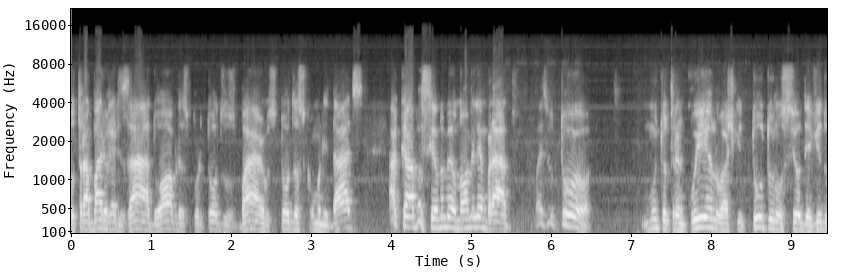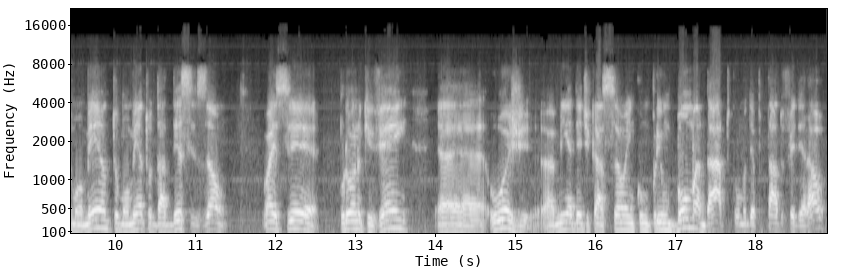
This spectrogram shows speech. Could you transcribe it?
do trabalho realizado, obras por todos os bairros, todas as comunidades, acaba sendo meu nome lembrado. Mas eu estou muito tranquilo, acho que tudo no seu devido momento, o momento da decisão vai ser para o ano que vem. É, hoje, a minha dedicação é em cumprir um bom mandato como deputado federal,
